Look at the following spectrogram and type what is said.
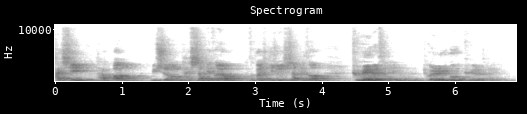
다시 다락방 미션 다시 시작해서요 다섯 가지 기준 시작해서 교회를 살리는 겁니다. 결국 교회를 살리는 겁니다.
